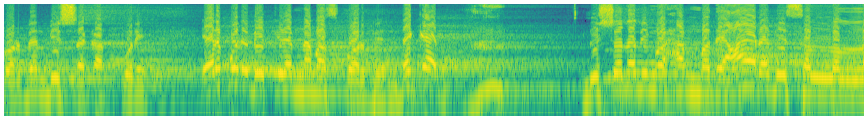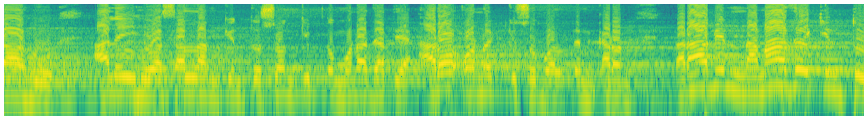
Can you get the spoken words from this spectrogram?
করবেন বিশ্বকাপ করে এরপরে ব্যক্তিরা নামাজ পড়বেন। দেখেন, বিশ্বনবী মোহাম্মদ আয়ারবি সাল্লাহ আলহি ওয়াসাল্লাম কিন্তু সংক্ষিপ্ত মোনাজাতে আরও অনেক কিছু বলতেন। কারণ তারাবির নামাজে কিন্তু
